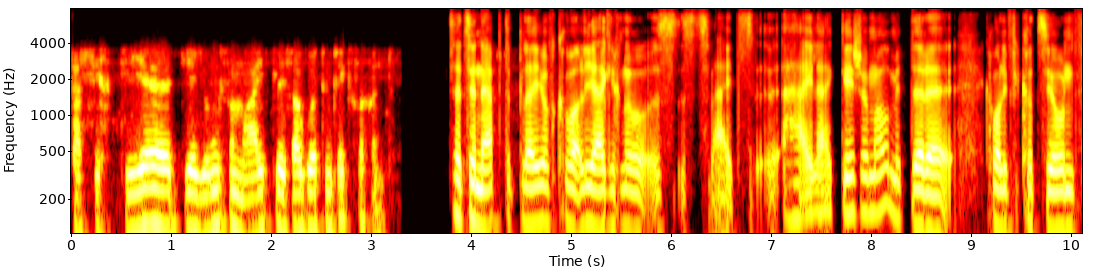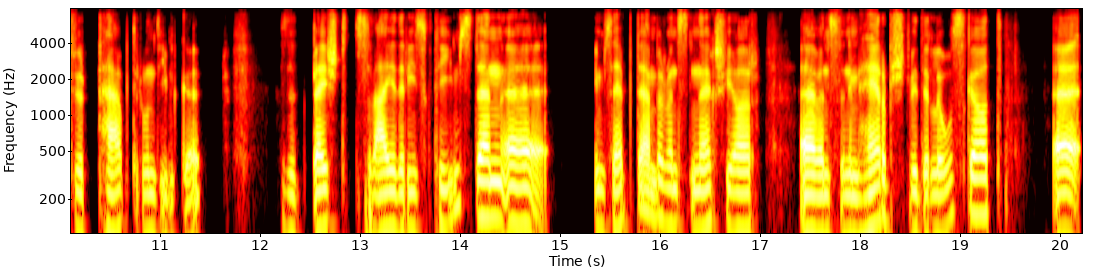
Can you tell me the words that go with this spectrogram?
dass sich die, die Jungs und Mädchen auch gut entwickeln können. Es hat ja neben der Playoff-Quali eigentlich noch ein, ein zweites Highlight gegeben schon mal mit der äh, Qualifikation für die Hauptrunde im Cup. Also die besten 32 Teams dann äh, im September, wenn es nächstes Jahr, äh, wenn es dann im Herbst wieder losgeht. Äh,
